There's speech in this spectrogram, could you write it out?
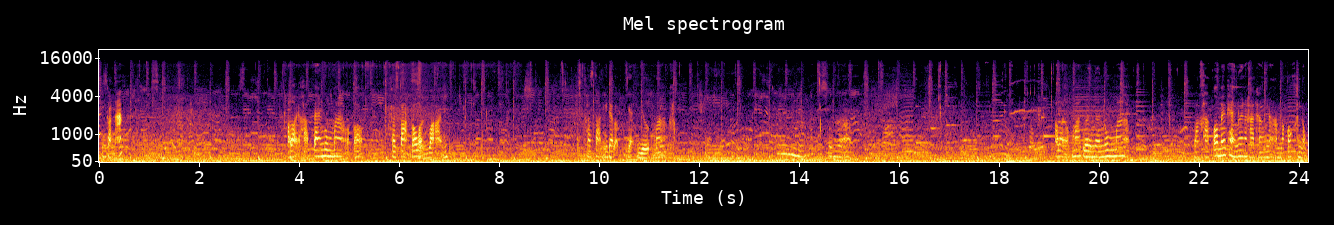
ชิมก่อนนะ อร่อยค่ะ แป้งนุ่มมากแล้วก็คัสตาร์ดก็หวานหวานๆ คัสตาร์ดนี่ได้แบบเยอะมากค่ะอืมชิมเนื้ออร่อยมากๆเลยเนื้อนุ่มมาก ราคาก็ไม่แพงด้วยนะคะ ทั้งน้ำแล้วก็ขนม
